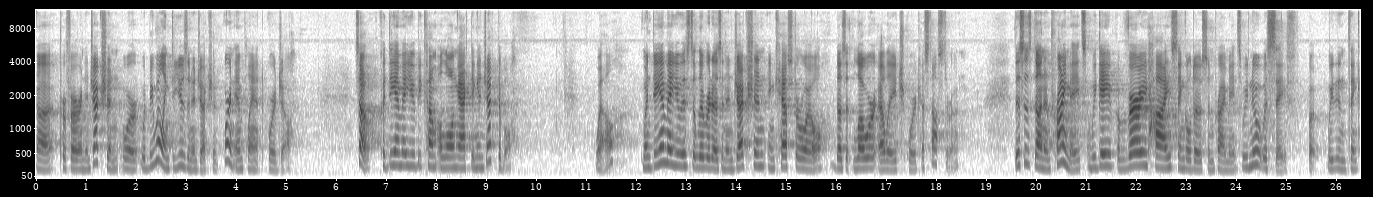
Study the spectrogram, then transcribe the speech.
uh, prefer an injection or would be willing to use an injection or an implant or a gel. So, could DMAU become a long acting injectable? Well, when DMAU is delivered as an injection in castor oil, does it lower LH or testosterone? This is done in primates, and we gave a very high single dose in primates. We knew it was safe, but We didn't think,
